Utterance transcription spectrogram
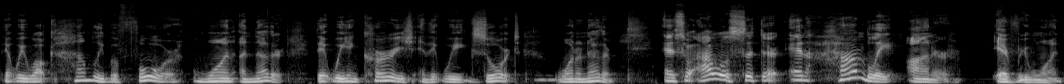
that we walk humbly before one another, that we encourage and that we exhort one another. And so I will sit there and humbly honor everyone.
